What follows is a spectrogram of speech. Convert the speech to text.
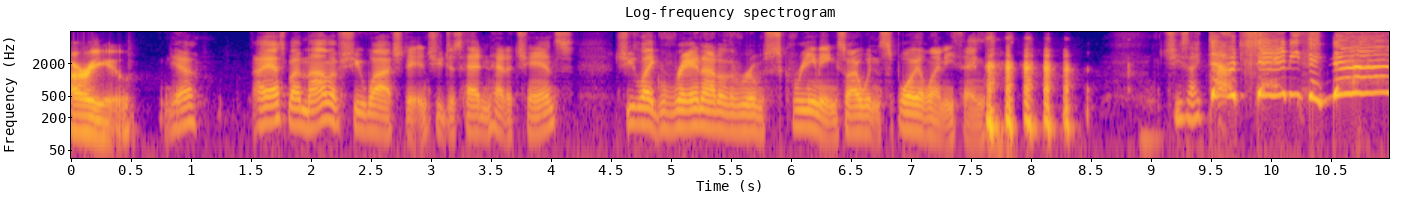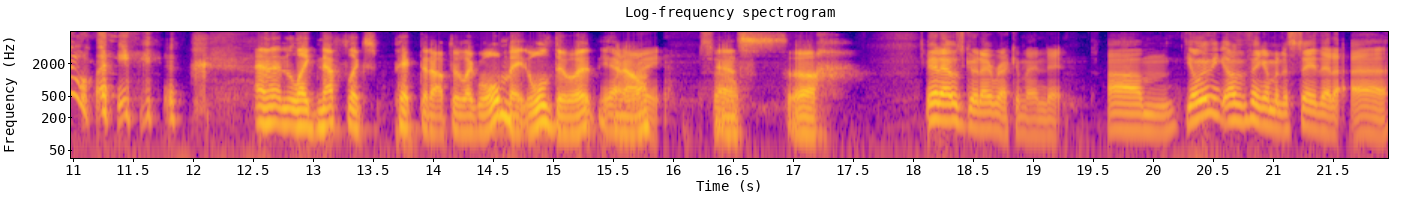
are you? Yeah. I asked my mom if she watched it and she just hadn't had a chance. She like ran out of the room screaming so I wouldn't spoil anything. She's like, "Don't say anything, no!" Like, And then like Netflix picked it up. They're like, we'll make, we'll do it. yeah, you know, right. So And it's, ugh. Yeah, that was good. I recommend it. Um, the only thing, other thing I'm going to say that uh,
